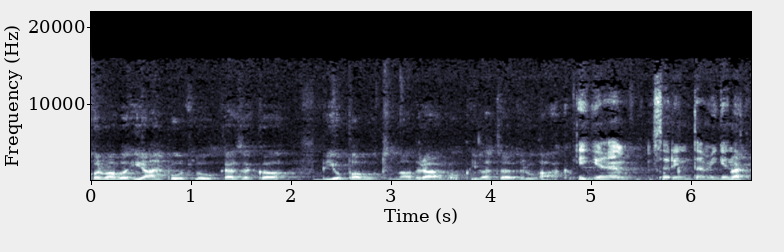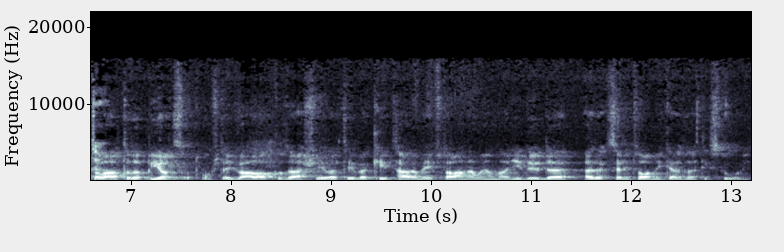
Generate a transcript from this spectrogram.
formában hiánypótlók ezek a biopamut nadrágok, illetve ruhák. Igen, szerintem igen. Megtaláltad a piacot most egy vállalkozás életében, két-három év talán nem olyan nagy idő, de ezek szerint valami kezd letisztulni.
